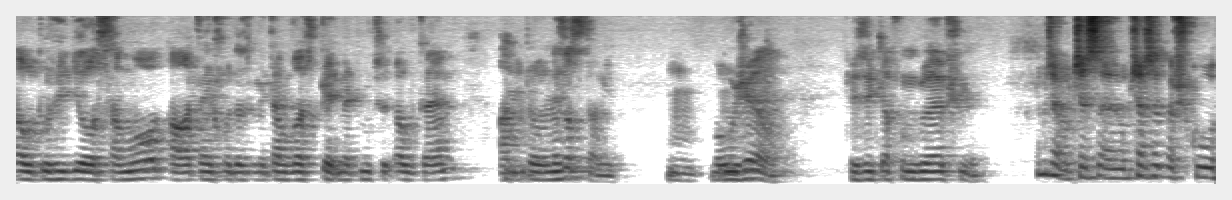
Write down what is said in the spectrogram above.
auto řídilo samo, ale ten chodec mi tam vlez pět metrů před autem a Hmm. to nezastaví. Hmm. Bohužel. Fyzika funguje všude. Dobře, občas, občas se trošku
